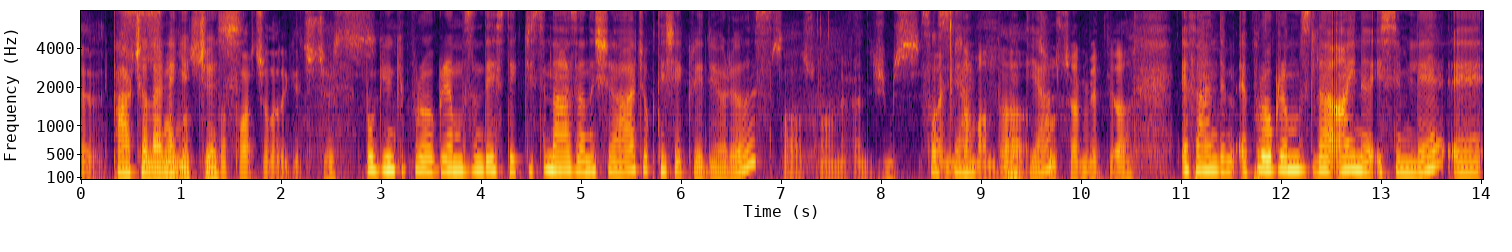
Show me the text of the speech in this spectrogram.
Evet. Parçalarına geçeceğiz. parçalara geçeceğiz. Bugünkü programımızın destekçisi Nazan Işık'a çok teşekkür ediyoruz. Sağ olsun hanımefendiciğimiz. Sosyal Aynı zamanda medya. sosyal medya. Efendim e, programımızla aynı isimli e,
